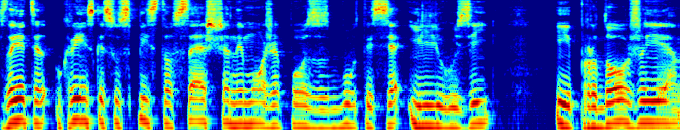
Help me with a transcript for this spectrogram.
Здається, українське суспільство все ще не може позбутися ілюзій і продовжує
